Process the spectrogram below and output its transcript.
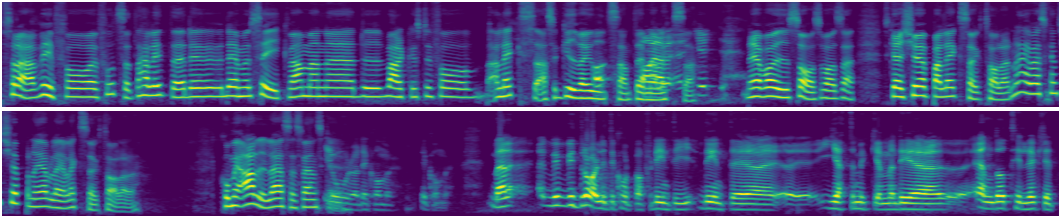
sådär. Vi får fortsätta här lite. Det, det är musik va. Men eh, du Marcus, du får Alexa. Alltså gud vad intressant det är med Alexa. jag- jag- När jag var i USA så var det så här. Ska jag köpa Alexa-högtalare? Nej, jag ska inte köpa några jävla Alexa-högtalare. Kommer jag aldrig läsa svenska. Jo, då, det kommer. Det kommer. Men eh, vi, vi drar lite kort bara, för det är inte, det är inte eh, jättemycket, men det är ändå tillräckligt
